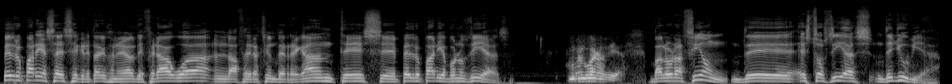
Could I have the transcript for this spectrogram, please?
Pedro Parias es secretario general de Feragua, la Federación de Regantes. Eh, Pedro Parias, buenos días. Muy buenos días. Valoración de estos días de lluvia.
